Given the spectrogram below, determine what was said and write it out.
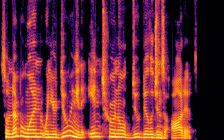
So, number one, when you're doing an internal due diligence audit,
